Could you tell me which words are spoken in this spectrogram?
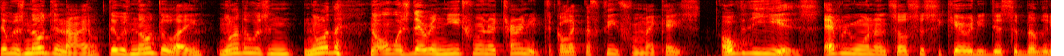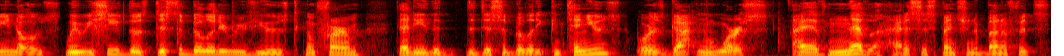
There was no denial, there was no delay, nor there was nor the, nor was there a need for an attorney to collect a fee from my case. Over the years, everyone on Social Security disability knows we received those disability reviews to confirm that either the disability continues or has gotten worse. I have never had a suspension of benefits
